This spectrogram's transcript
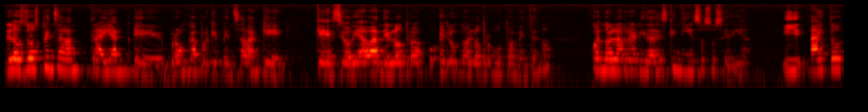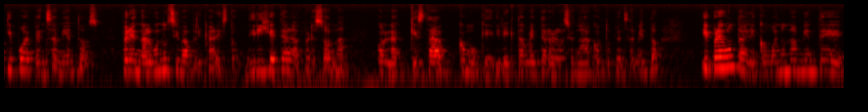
Los dos pensaban, traían eh, bronca porque pensaban que, que se odiaban el, otro, el uno al otro mutuamente, ¿no? Cuando la realidad es que ni eso sucedía. Y hay todo tipo de pensamientos, pero en algunos sí va a aplicar esto. Dirígete a la persona con la que está como que directamente relacionada con tu pensamiento y pregúntale como en un ambiente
